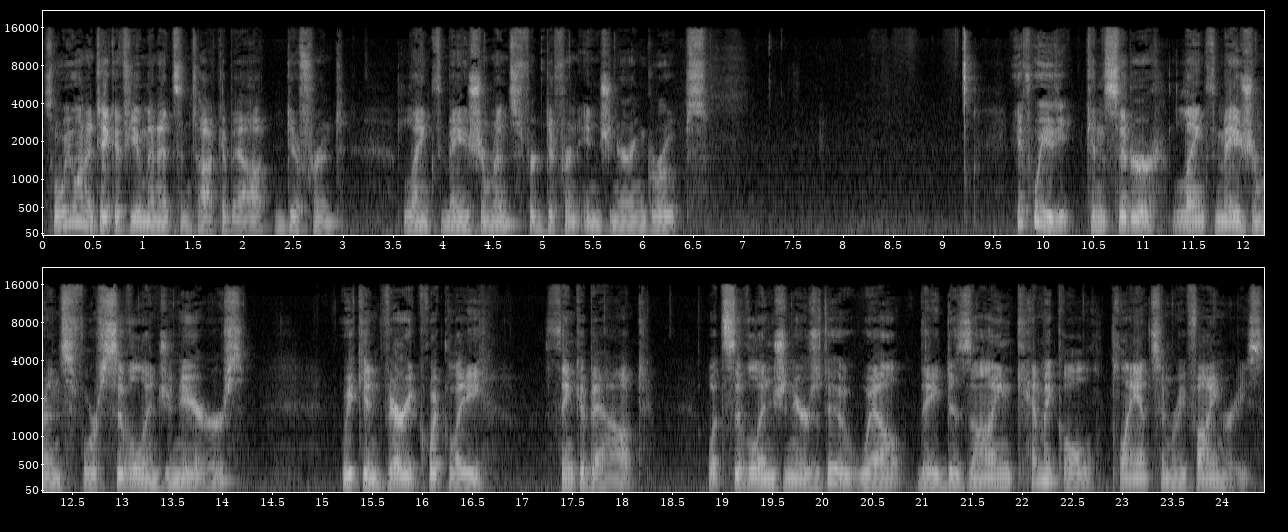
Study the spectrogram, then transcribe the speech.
So we want to take a few minutes and talk about different length measurements for different engineering groups. If we consider length measurements for civil engineers, we can very quickly think about what civil engineers do. Well, they design chemical plants and refineries.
